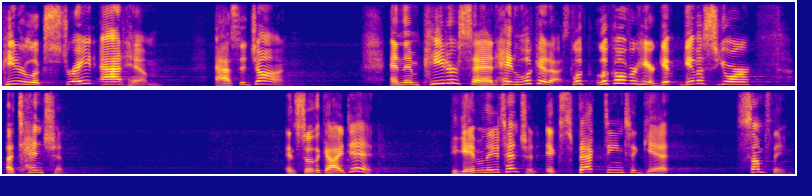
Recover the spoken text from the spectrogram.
Peter looked straight at him, as did John. And then Peter said, Hey, look at us. Look, look over here. Give, give us your attention. And so the guy did. He gave him the attention, expecting to get something.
